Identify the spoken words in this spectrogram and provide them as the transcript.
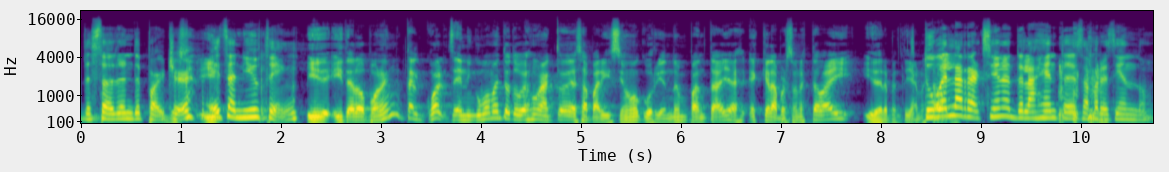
the sudden departure. Y- It's a new thing. Y, y te lo ponen tal cual. En ningún momento tú ves un acto de desaparición ocurriendo en pantalla. Es que la persona estaba ahí y de repente ya no Tú ves las reacciones de la gente desapareciendo.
